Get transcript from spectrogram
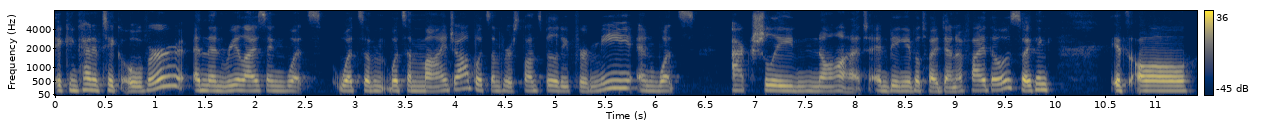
it can kind of take over and then realizing what's what's a what's a my job what's a responsibility for me and what's actually not and being able to identify those. So i think it's all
